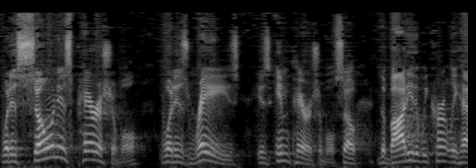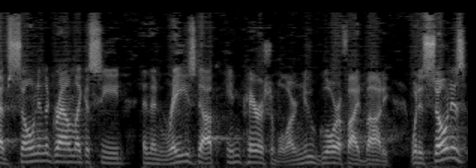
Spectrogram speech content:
What is sown is perishable. What is raised is imperishable. So the body that we currently have sown in the ground like a seed and then raised up imperishable, our new glorified body. What is sown is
